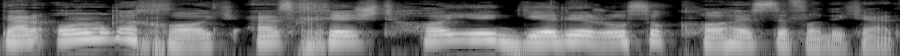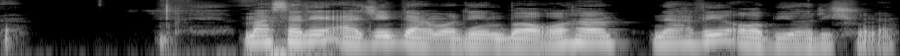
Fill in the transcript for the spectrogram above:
در عمق خاک از خشت های گل رس و کاه استفاده کردن. مسئله عجیب در مورد این باغا هم نحوه آبیاریشونه.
